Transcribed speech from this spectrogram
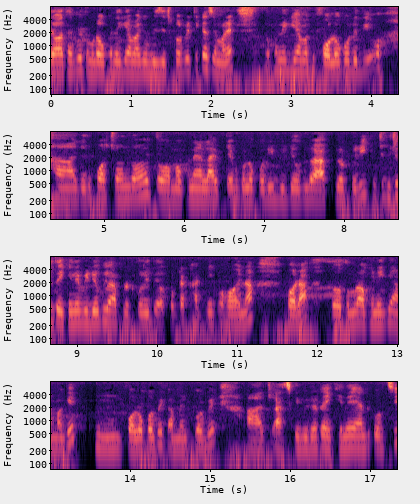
দেওয়া থাকবে, তোমরা ওখানে গিয়ে আমাকে ভিজিট করবে, ঠিক আছে? মানে ওখানে গিয়ে আমাকে ফলো করে দিও। হ্যাঁ যদি পছন্দ হয়, তো আমি ওখানে লাইভ টাইপগুলো করি ভিডিওগুলো আপলোড করি। কিছু কিছু তো এখানে ভিডিওগুলো আপলোড করি দিই অতটা খাটনি হয় না করা। তো তোমরা ওখানে গিয়ে আমাকে ফলো করবে কমেন্ট করবে। আর আজকে ভিডিওটা এখানে এন্ড করছি।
